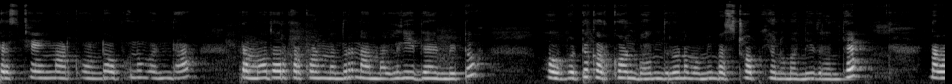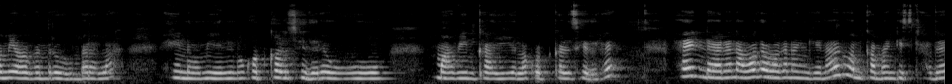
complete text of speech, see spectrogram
ಡ್ರೆಸ್ ಚೇಂಜ್ ಮಾಡಿಕೊಂಡು ಅಪ್ಪನು ಬಂದ. ಪ್ರಮೋದ್ ಅವ್ರು ಕರ್ಕೊಂಡು ಬಂದರು, ನಾನು ಮಲಗಿದ್ದೆ ಅಂದ್ಬಿಟ್ಟು ಹೋಗ್ಬಿಟ್ಟು ಕರ್ಕೊಂಡು ಬಂದರು. ನಮ್ಮ ಮಮ್ಮಿ ಬಸ್ ಸ್ಟಾಪ್ಗೆ ಏನೋ ಬಂದಿದ್ರಂತೆ. ನಮ್ಮ ಮಮ್ಮಿ ಯಾವಾಗ ಬಂದರು ಬರಲ್ಲ. ಏನು ನಮ್ಮ ಮಮ್ಮಿ ಏನೇನೋ ಕೊಟ್ಟು ಕಳಿಸಿದ್ದಾರೆ ಹೂವು, ಮಾವಿನಕಾಯಿ ಎಲ್ಲ ಕೊಟ್ಟು ಕಳಿಸಿದ್ದಾರೆ ಆ್ಯಂಡ್ ನಾನು ಅವಾಗವಾಗ ಅವಾಗ ನನಗೆ ಏನಾದರೂ ಒಂದು ಕಮೆಂಟ್ ಇಷ್ಟ ಆದರೆ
